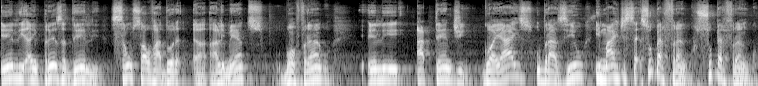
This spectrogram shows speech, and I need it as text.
Ele, a empresa dele, São Salvador ah, Alimentos, o Bom Frango, ele atende Goiás, o Brasil e mais de super frango, super frango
